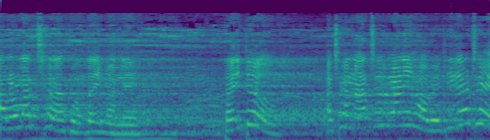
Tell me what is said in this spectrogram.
ভালো লাগছে এখন তাই মানে। তাই তো? আচ্ছা নাচের গানই হবে ঠিক আছে?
